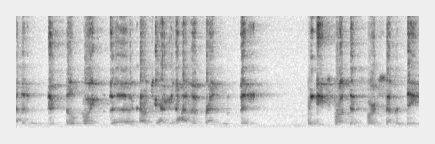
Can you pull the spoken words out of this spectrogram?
adamant. They're still going to the country. I mean, I have a friend who's been in these protests for seven days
